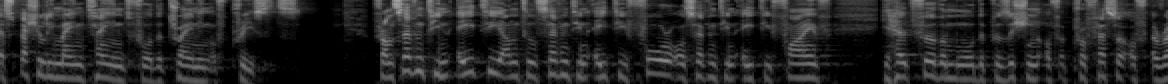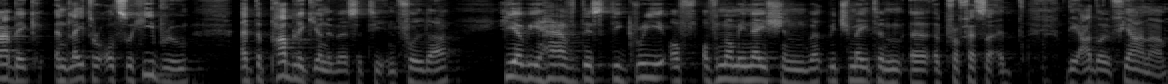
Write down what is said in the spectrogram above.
especially maintained for the training of priests. From 1780 until 1784 or 1785, he held furthermore the position of a professor of Arabic and later also Hebrew at the public university in Fulda. Here we have this degree of, of nomination which made him a, a professor at the Adolfiana.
